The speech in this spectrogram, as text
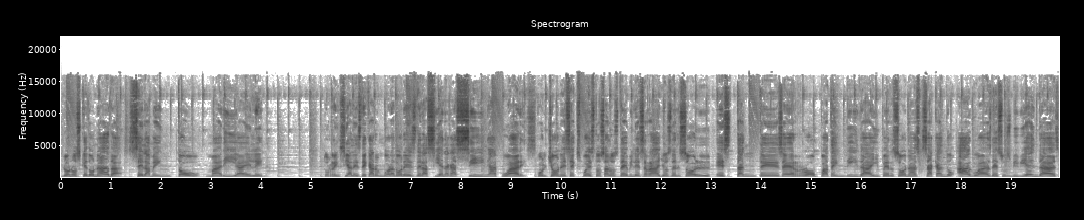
No nos quedó nada, se lamentó María Elena. Torrenciales dejaron moradores de la ciénaga sin acuares. Colchones expuestos a los débiles rayos del sol, estantes, eh, ropa tendida y personas sacando aguas de sus viviendas.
